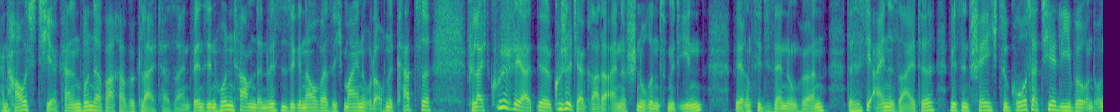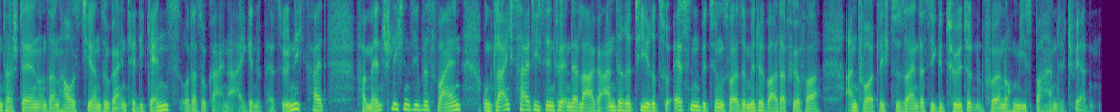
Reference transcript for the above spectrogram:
Ein Haustier kann ein wunderbarer Begleiter sein. Wenn Sie einen Hund haben, dann wissen Sie genau, was ich meine. Oder auch eine Katze. Vielleicht kuschelt ja, äh, kuschelt ja gerade eine schnurrend mit Ihnen, während Sie die Sendung hören. Das ist die eine Seite. Wir sind fähig zu großer Tierliebe und unterstellen unseren Haustieren sogar Intelligenz oder sogar eine eigene Persönlichkeit, vermenschlichen sie bisweilen. Und gleichzeitig sind wir in der Lage, andere Tiere zu essen, beziehungsweise mittelbar dafür verantwortlich zu sein, dass sie getötet und vorher noch mies behandelt werden.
